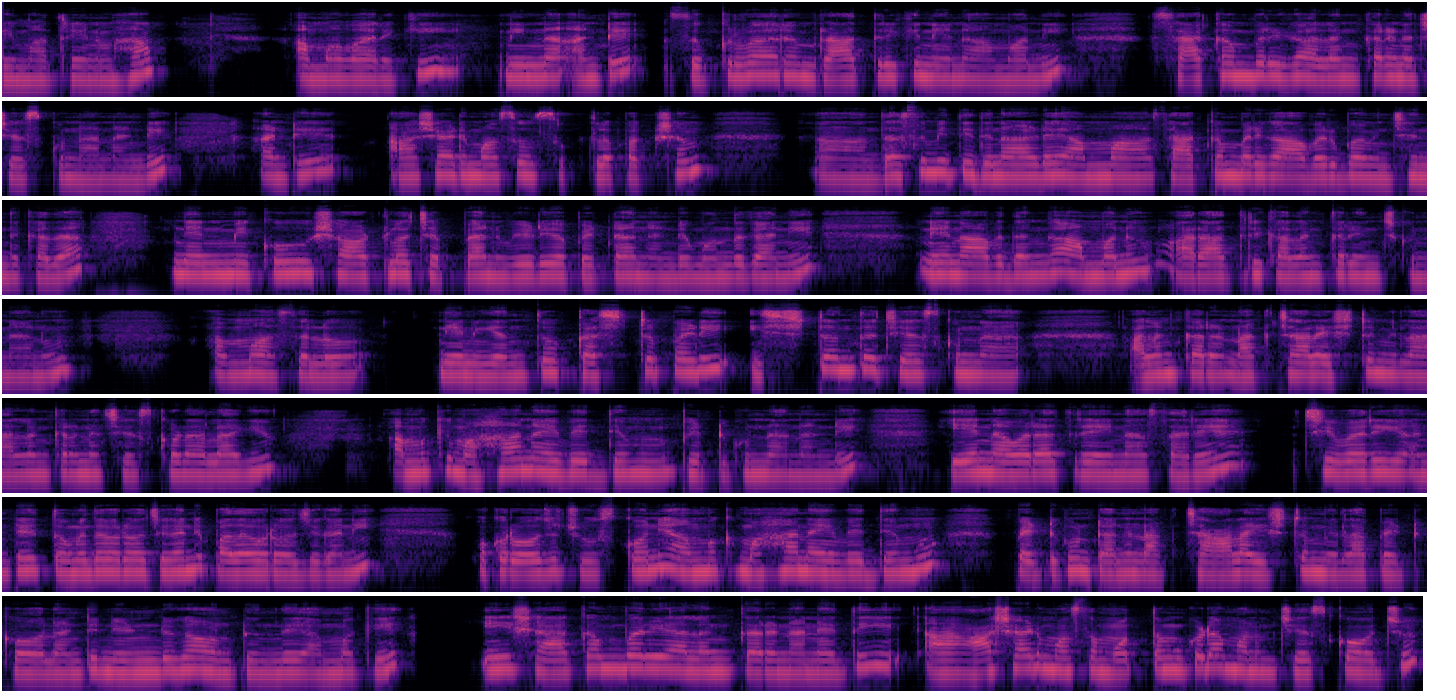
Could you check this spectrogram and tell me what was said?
శ్రీమాత్రే నమ. అమ్మవారికి నిన్న అంటే శుక్రవారం రాత్రికి నేను అమ్మని శాకంబరిగా అలంకరణ చేసుకున్నానండి. అంటే ఆషాఢ మాసం శుక్లపక్షం దశమి తిది నాడే అమ్మ శాకంబరిగా ఆవిర్భవించింది కదా. నేను మీకు షార్ట్లో చెప్పాను వీడియో పెట్టానండి ముందుగానే. నేను ఆ విధంగా అమ్మను ఆ రాత్రికి అలంకరించుకున్నాను. అమ్మ అసలు నేను ఎంతో కష్టపడి ఇష్టంతో చేసుకున్న అలంకరణ నాకు చాలా ఇష్టం ఇలా అలంకరణ చేసుకోవడం. అలాగే అమ్మకి మహా నైవేద్యం పెట్టుకున్నానండి. ఏ నవరాత్రి అయినా సరే చివరి అంటే తొమ్మిదవ రోజు కానీ పదవ రోజు కానీ ఒక రోజు చూసుకొని అమ్మకి మహా నైవేద్యము పెట్టుకుంటాను. నాకు చాలా ఇష్టం ఇలా పెట్టుకోవాలంటే నిండుగా ఉంటుంది అమ్మకి. ఈ శాకంబరి అలంకరణ అనేది ఆషాఢ మాసం మొత్తం కూడా మనం చేసుకోవచ్చు.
